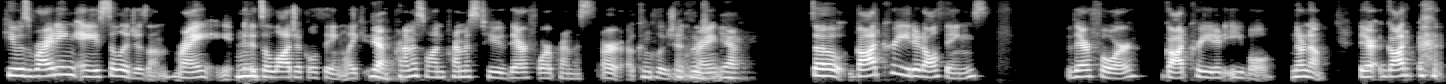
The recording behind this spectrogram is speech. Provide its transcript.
He was writing a syllogism, right? Mhm. It's a logical thing, like Yeah. premise one, premise two, therefore premise or a conclusion, Conclusion, right? Yeah. So God created all things. Therefore, God created evil. No, no. There God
